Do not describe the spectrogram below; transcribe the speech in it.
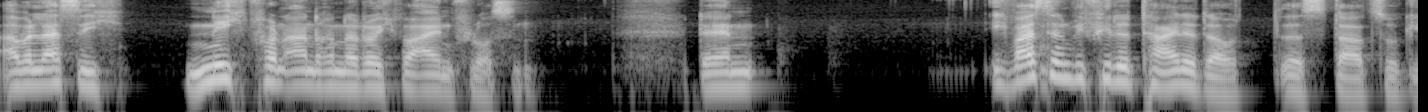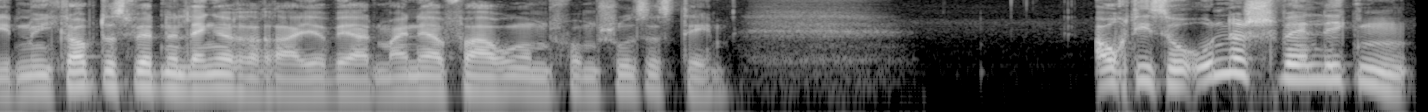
Aber lass dich nicht von anderen dadurch beeinflussen. Denn ich weiß nicht, wie viele Teile es dazu gibt. Ich glaube, das wird eine längere Reihe werden, meine Erfahrungen vom Schulsystem. Auch diese unterschwelligen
